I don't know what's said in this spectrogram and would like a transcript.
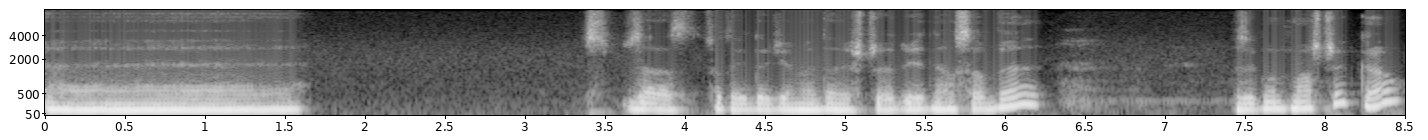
e, s- zaraz tutaj dojdziemy do jeszcze jednej osoby. Zygmunt Maszczyk grał?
